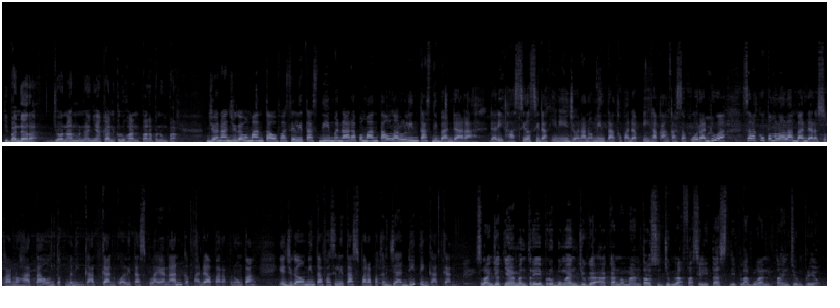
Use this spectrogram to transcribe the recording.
Di bandara, Jonan menanyakan keluhan para penumpang. Jonan juga memantau fasilitas di Menara Pemantau Lalu Lintas di bandara. Dari hasil sidak ini, Jonan meminta kepada pihak Angkasa Pura II selaku pengelola Bandara Soekarno-Hatta untuk meningkatkan kualitas pelayanan kepada para penumpang. Ia juga meminta fasilitas para pekerja ditingkatkan. Selanjutnya, Menteri Perhubungan juga akan memantau sejumlah fasilitas di Pelabuhan Tanjung Priok.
